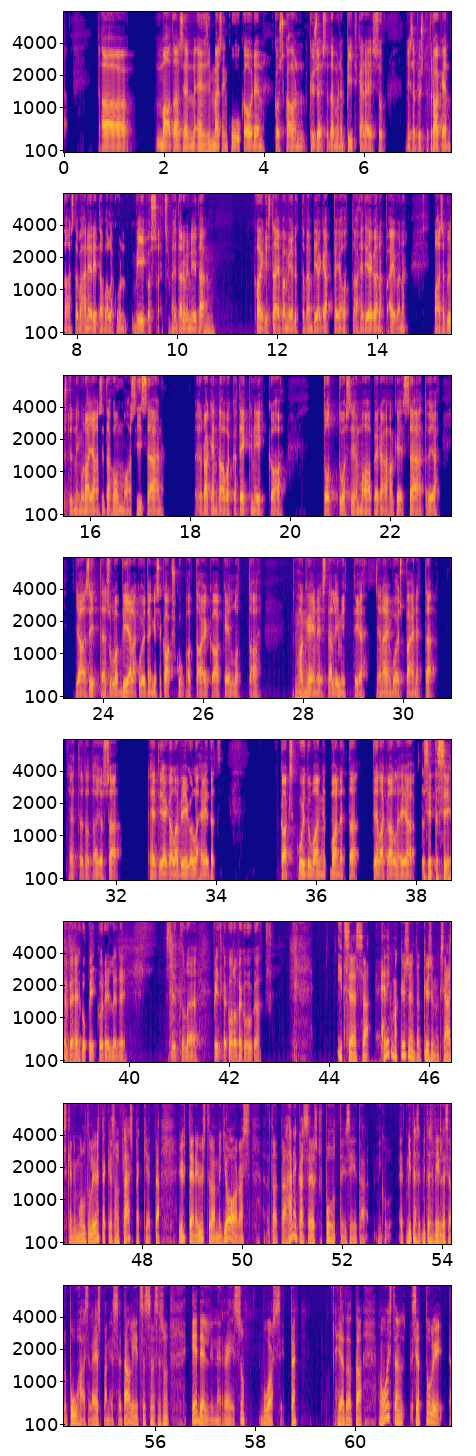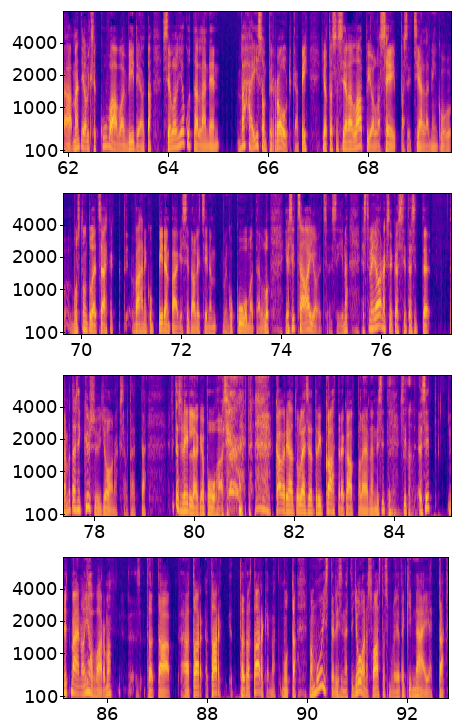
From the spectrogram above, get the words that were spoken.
uh, mä otan sen ensimmäisen kuukauden, koska on kyseessä tämmöinen pitkä reissu, niin sä pystyt rakentamaan sitä vähän eri tavalla kuin viikossa, että sun ei tarvi niitä mm. kaikista epämiellyttävämpiä käppejä ottaa heti ekana päivänä, vaan sä pystyt niin kuin ajamaan sitä hommaa sisään, rakentaa vaikka tekniikkaa, tottua siihen maaperään, hakea säätöjä, ja sitten sulla on vielä kuitenkin se kaksi kuukautta aikaa kellottaa, mm. hakea sitä limittiä ja näin poispäin, että, että tota, jos sä heti ekalla viikolla heität kaksi kuituvannetta telakalle ja sitten siihen vielä joku pikkurilli, niin sitten tulee pitkä kolme kuukautta itse asiassa, heti kun mä kysyin tuon kysymyksen äsken, niin mulla tuli yhtäkkiä sellainen flashback, että yhteinen ystävämme Joonas, tota, hänen kanssaan joskus puhuttiin siitä, niin kuin, että mitä se, mitä se Ville siellä puuhaa siellä Espanjassa. Tämä oli itse asiassa se sun edellinen reissu vuosi sitten. Ja tota, mä muistan, sieltä tuli, äh, mä en tiedä oliko se kuvaa vai videota, siellä oli joku tällainen vähän isompi roadcapi, jota sä siellä Lapiolla seippasit siellä, niin kuin, musta tuntuu, että sä ehkä vähän niin kuin pidempäänkin sitä olit siinä niin kuin kuumotellut, ja sit sä ajoit sen siinä. Ja sitten me Joonaksen kanssa sitä sitten, tai mä taisin kysyä Joonakselta, että mitä se Ville oikein puuhaa siellä, kaverihan tulee sieltä niin kahtena kappaleena, niin sit, sit, sit, nyt mä en ole ihan varma, tota, tar, tar, tota, tarkennat, mutta mä muistelisin, että Joonas vastasi mulle jotenkin näin, että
